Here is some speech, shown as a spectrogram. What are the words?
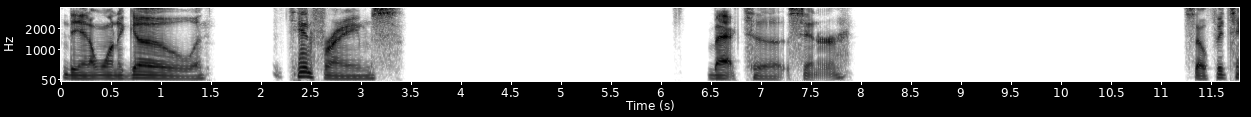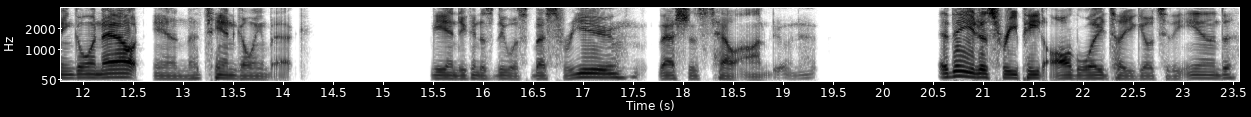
Then I want to go 10 frames back to center. So 15 going out and 10 going back. Again, you can just do what's best for you. That's just how I'm doing it. And then you just repeat all the way until you go to the end.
